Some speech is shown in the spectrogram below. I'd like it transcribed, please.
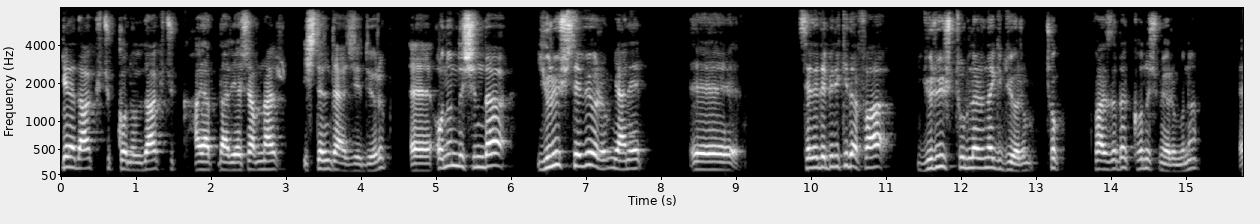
gene daha küçük konulu, daha küçük hayatlar, yaşamlar işlerini tercih ediyorum. E, onun dışında yürüyüş seviyorum. Yani e, senede bir iki defa yürüyüş turlarına gidiyorum. Çok fazla da konuşmuyorum bunu. Ee,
